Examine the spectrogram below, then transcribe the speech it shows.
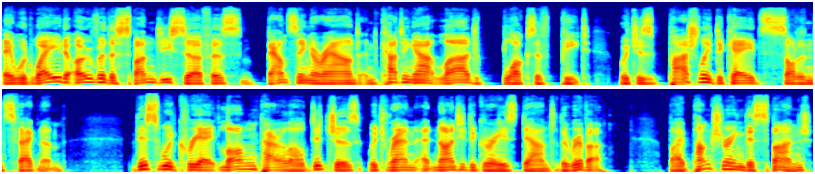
They would wade over the spongy surface, bouncing around and cutting out large blocks of peat, which is partially decayed sodden sphagnum. This would create long parallel ditches which ran at 90 degrees down to the river. By puncturing this sponge,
